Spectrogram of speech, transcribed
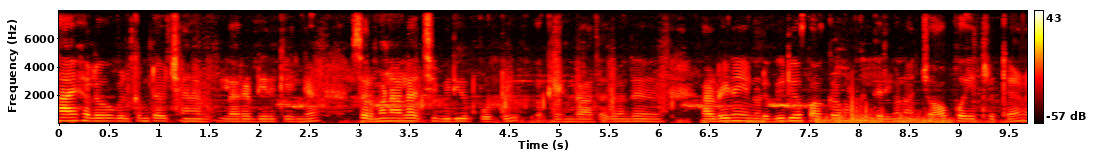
Hi hello welcome to our channel எல்லோரும் எப்படி இருக்கீங்க? ஸோ ரொம்ப நாளாச்சு வீடியோ போட்டு. ஓகேங்களா அதாவது வந்து ஆல்ரெடி என்னோடய வீடியோ பார்க்குறவங்களுக்கு தெரியும். நான் ஜாப் போயிட்டுருக்கேன்.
